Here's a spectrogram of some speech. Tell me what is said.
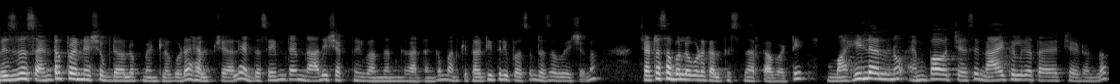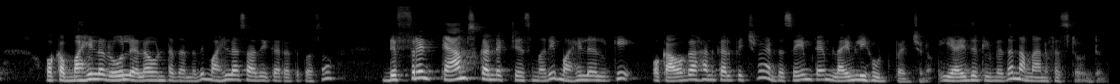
బిజినెస్ ఎంటర్ప్రెన్యూర్షిప్ డెవలప్మెంట్లో కూడా హెల్ప్ చేయాలి. అట్ ద సేమ్ టైం నారీ శక్తి నిబంధన కారణంగా మనకి థర్టీ త్రీ పర్సెంట్ రిజర్వేషన్ చట్టసభలో కూడా కల్పిస్తున్నారు కాబట్టి మహిళలను ఎంపవర్ చేసి నాయకులుగా తయారు చేయడంలో ఒక మహిళ రోల్ ఎలా ఉంటుంది అన్నది మహిళా సాధికారత కోసం డిఫరెంట్ క్యాంప్స్ కండక్ట్ చేసి మరి మహిళలకి ఒక అవగాహన కల్పించడం at the same time livelihood పెంచడం. ఈ ఐదుట్ల మీద నా మేనిఫెస్టో ఉంటుంది.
